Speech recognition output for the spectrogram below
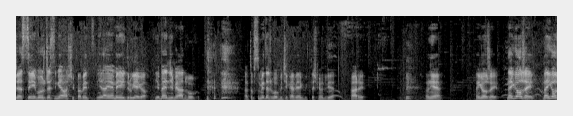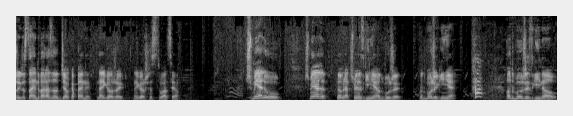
Jessie, bo już Jessie miała shipa, więc nie dajemy jej drugiego. Nie będzie miała dwóch. A to w sumie też byłoby ciekawie, jakby ktoś miał dwie pary. O nie. Najgorzej. Najgorzej! Najgorzej! Dostałem dwa razy od działka peny. Najgorzej. Najgorsza sytuacja. Czmielu! Czmiel! Dobra, czmiel zginie, od burzy. Od burzy ginie. Ha! Od burzy zginął.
